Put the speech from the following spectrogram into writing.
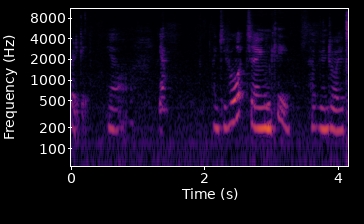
really good. Yeah. Yeah. Thank you for watching. Thank you. Hope you enjoyed.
